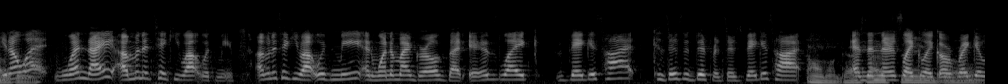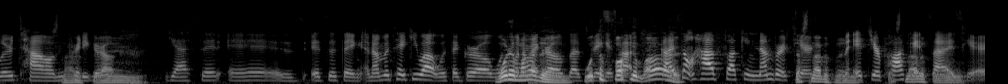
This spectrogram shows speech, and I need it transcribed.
You know what? One night I'm gonna take you out with me. I'm gonna take you out with me and one of my girls that is like Vegas hot, because there's a difference. There's Vegas hot, Oh my god. and then there's like thing, like a bro. regular town pretty girl. thing. Yes, it is. It's a thing, and I'm gonna take you out with a girl. With What am one of I my girls then? that's What the fuck am I? Guys don't have fucking numbers That's here. not a thing. It's your That's pocket size here.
